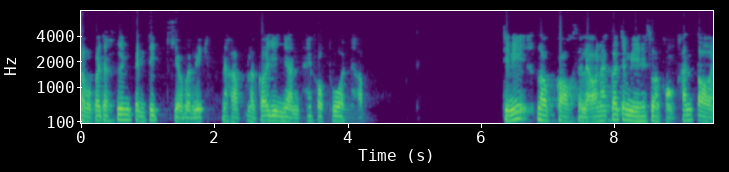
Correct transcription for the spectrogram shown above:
ระบบก็จะขึ้นเป็นติ๊กเขียวแบบนี้นะครับ แล้วก็ยืนยันให้ครบถ้วนนะครับ ทีนี้เรากรอกเสร็จแล้วนะก็จะมีในส่วนของขั้นตอน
